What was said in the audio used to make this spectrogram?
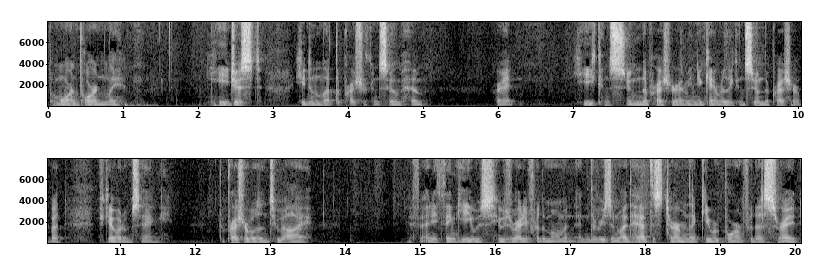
But more importantly, he just he didn't let the pressure consume him. Right? He consumed the pressure. I mean, you can't really consume the pressure, but if you get what I'm saying, the pressure wasn't too high. If anything, he was he was ready for the moment. And the reason why they have this term like you were born for this, right?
